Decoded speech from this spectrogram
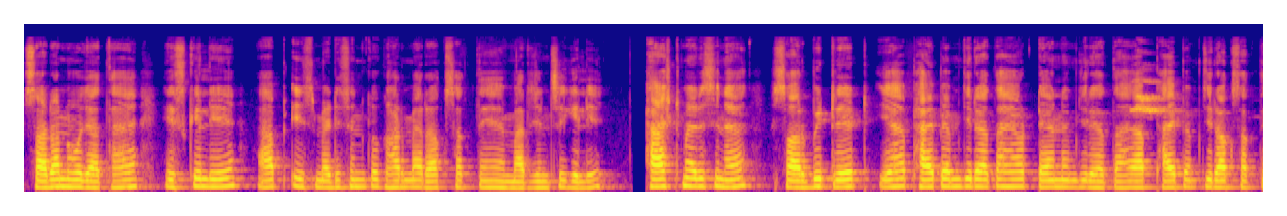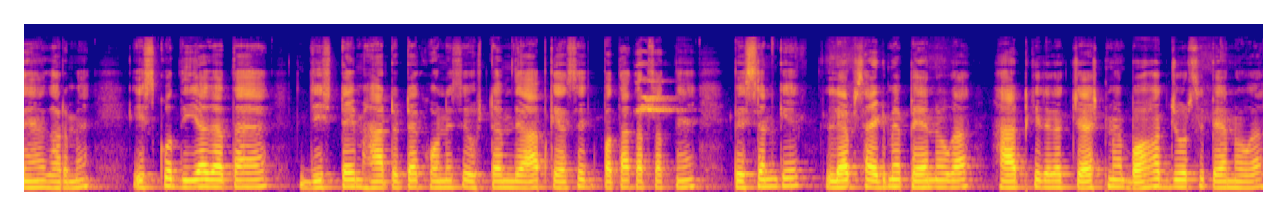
सडन हो जाता है। इसके लिए आप इस मेडिसिन को घर में रख सकते हैं इमरजेंसी के लिए। फ़र्स्ट मेडिसिन है, सॉर्बिट्रेट, यह फाइव एम रहता है और टेन एम रहता है। आप फाइव एम रख सकते हैं घर में। इसको दिया जाता है जिस टाइम हार्ट अटैक होने से उस टाइम दे आप कैसे पता कर सकते हैं? पेशेंट के लेफ़्ट साइड में पेन होगा, हार्ट की जगह चेस्ट में बहुत ज़ोर से पेन होगा,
